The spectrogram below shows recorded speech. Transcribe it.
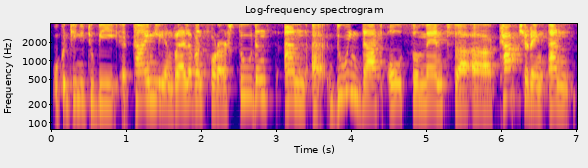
will continue to be uh, timely and relevant for our students. And uh, doing that also meant uh, capturing and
